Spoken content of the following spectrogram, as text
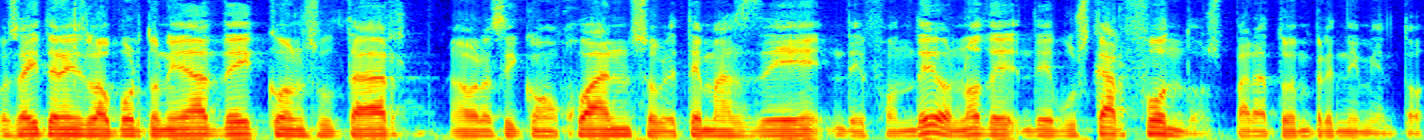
Pues ahí tenéis la oportunidad de consultar, ahora sí, con Juan sobre temas de, fondeo, ¿no? De, de, buscar fondos para tu emprendimiento.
